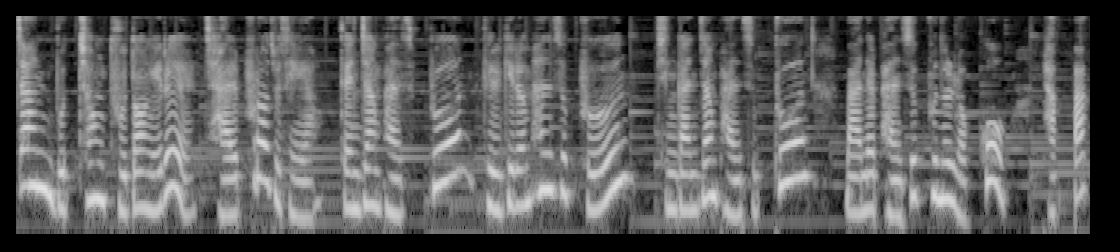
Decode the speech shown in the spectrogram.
짠 무청 두 덩이를 잘 풀어주세요. 된장 반 스푼, 들기름 한 스푼, 진간장 반 스푼, 마늘 반 스푼을 넣고 박박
